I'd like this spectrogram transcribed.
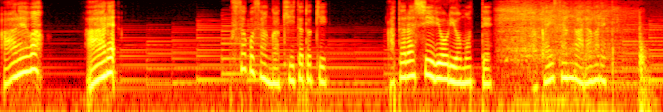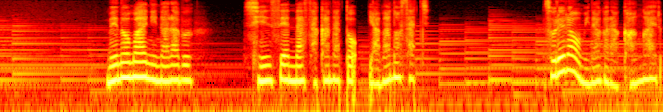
あれはあれ。房子さんが聞いた時新しい料理を持って赤井さんが現れた。目の前に並ぶ新鮮な魚と山の幸。それらを見ながら考える。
